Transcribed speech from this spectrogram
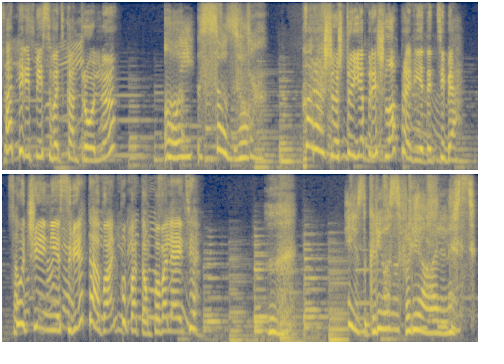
а переписывать контрольную? Ой, Сузу. Хорошо, что я пришла проведать тебя. Учение света, а Ваньку потом поваляйте. Из грез в реальность.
